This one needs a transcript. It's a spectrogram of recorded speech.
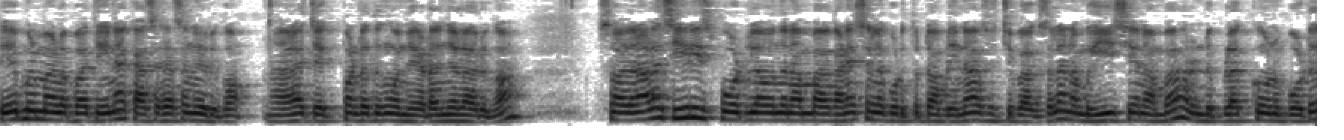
டேபிள் மேலே பார்த்தீங்கன்னா கசகசன்னு இருக்கும். அதனால் செக் பண்ணுறதுக்கு கொஞ்சம் இடைஞ்சலாக இருக்கும். ஸோ அதனால் சீரிஸ் போர்ட்டில் வந்து நம்ம கனெக்ஷனில் கொடுத்துட்டோம் அப்படின்னா சுவிட்ச் பாக்ஸில் நம்ம ஈஸியாக நம்ம ரெண்டு பிளக் ஒன்று போட்டு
